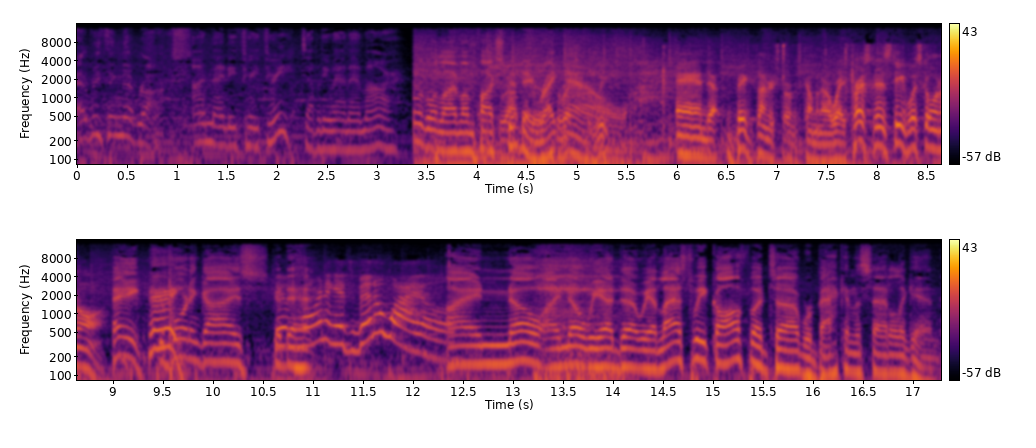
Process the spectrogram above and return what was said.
everything that rocks. On 93.3 WMMR. We're going live on Fox Good Day right now. and uh, big thunderstorms coming our way. Preston and Steve, what's going on? Hey, good morning, guys. Good, Good to have. morning. It's been a while. I know, I know. We had uh, we had last week off, but uh, we're back in the saddle again.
